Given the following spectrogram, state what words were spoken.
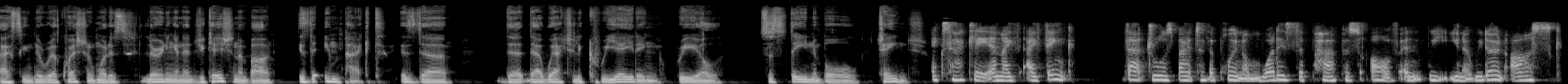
asking the real question, what is learning and education about is the impact, is the, the, that we're actually creating real sustainable change. Exactly. And I, I think that draws back to the point on what is the purpose of, and we, you know, we don't ask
